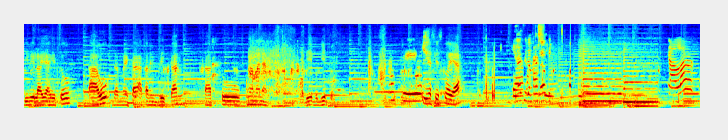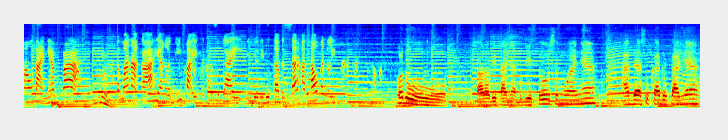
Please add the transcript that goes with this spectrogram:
di wilayah itu tahu dan mereka akan memberikan satu pengamanan. Jadi begitu. Oke. Iya Sisko ya. Ya, Ya, sudah menjawab. Nyala mau tanya Pak, Hmm. manakah yang lebih Pak Ikut sukai, menjadi duta besar atau peneliti? Waduh, kalau ditanya begitu semuanya ada suka dukanya,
